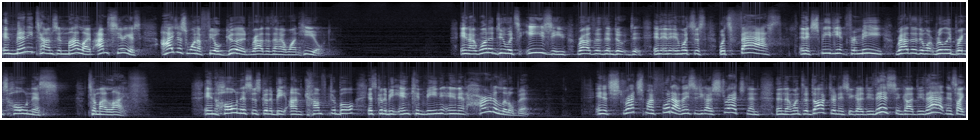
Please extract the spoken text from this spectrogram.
And many times in my life, I'm serious, I just want to feel good rather than I want healed and I want to do what's easy rather than do, and, and, and what's just what's fast and expedient for me rather than what really brings wholeness to my life. And wholeness is going to be uncomfortable, it's going to be inconvenient, and it hurt a little bit. And it stretched my foot out. And they said, You got to stretch. And then, then I went to the doctor and they said, You got to do this and got to do that. And it's like,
